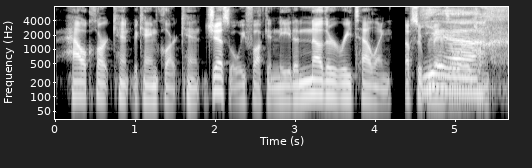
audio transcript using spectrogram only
How Clark Kent became Clark Kent. Just what we fucking need. Another retelling of Superman's origin.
